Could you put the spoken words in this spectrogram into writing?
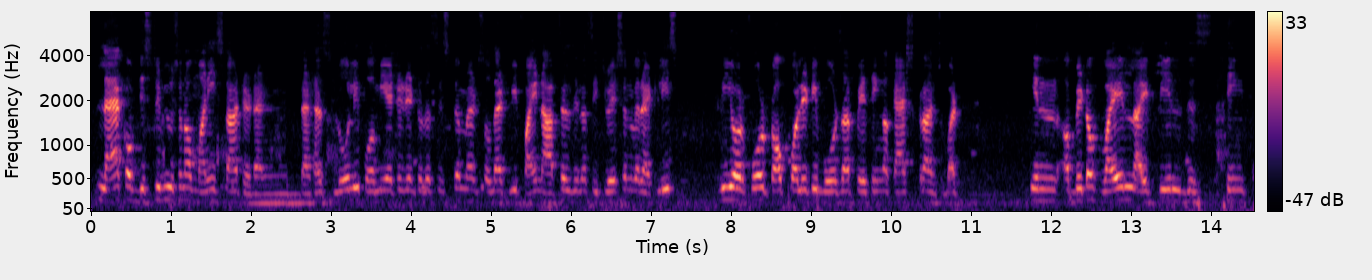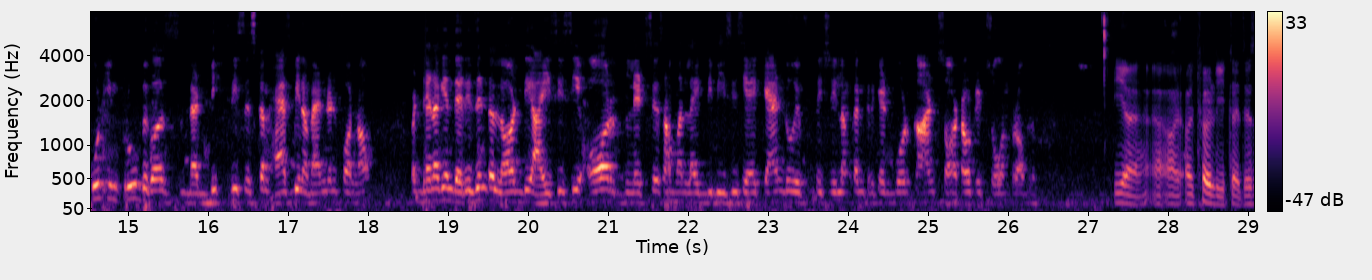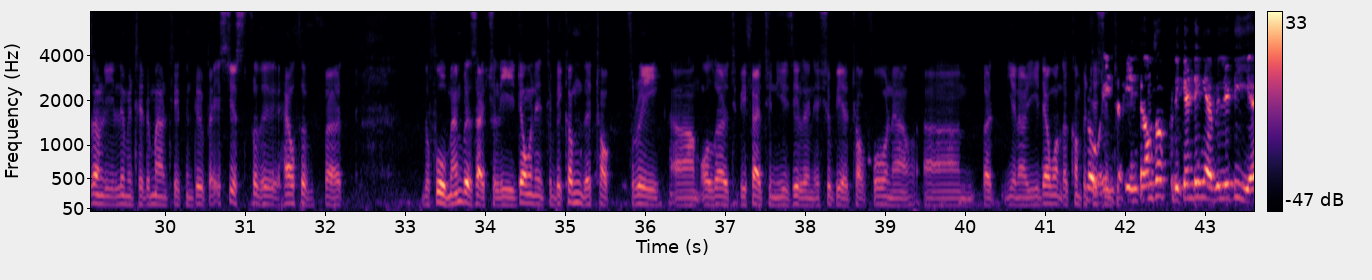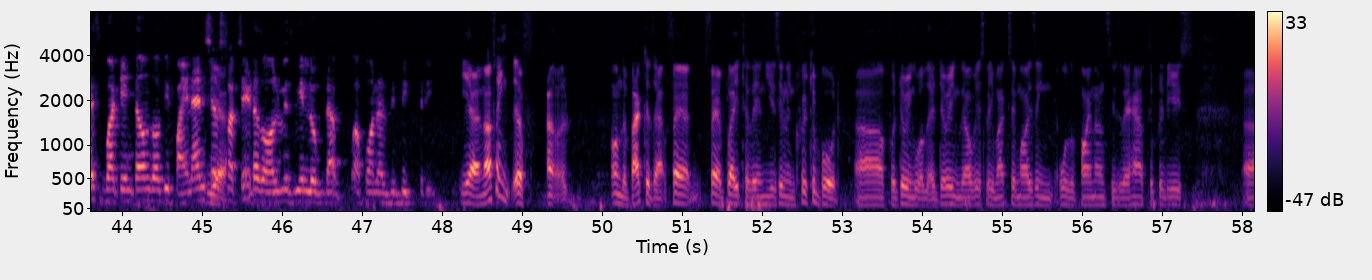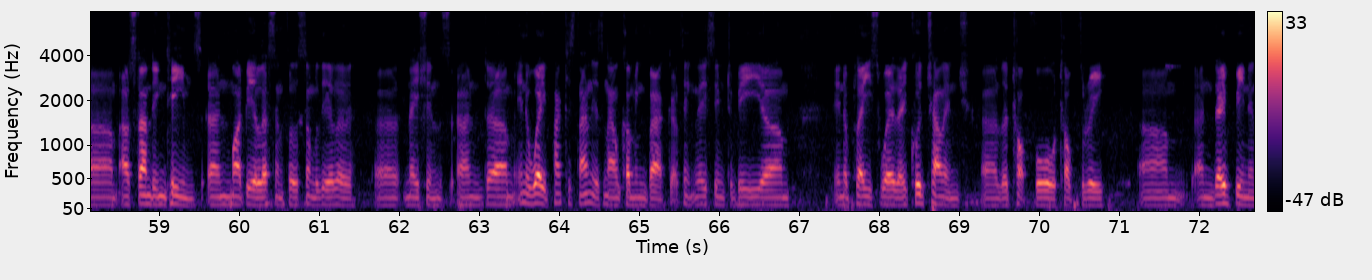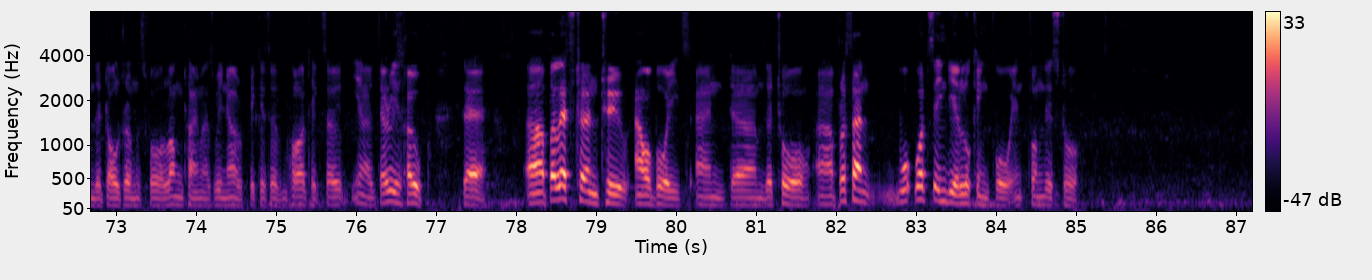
lack of distribution of money started, and that has slowly permeated into the system, and so that we find ourselves in a situation where at least three or four top quality boards are facing a cash crunch, but in a bit of while i feel this thing could improve because that big three system has been abandoned for now. But then again there isn't a lot the icc or let's say someone like the bcci can do if the sri lankan cricket board can't sort out its own problems. Yeah i, I totally there's only a limited amount you can do but it's just for the health of uh, the full members actually. You don't want it to become the top three. Um, although to be fair to New Zealand, it should be a top four now. Um, but you know, you don't want the competition. No, in, to... in, terms of cricketing ability, yes, but in terms of the financial yeah. structure, it has always been looked up upon as the big three. Yeah, and I think if, uh, on the back of that, fair fair play to the New Zealand Cricket Board uh, for doing what they're doing. They're obviously maximising all the finances they have to produce um, outstanding teams, and might be a lesson for some of the other uh, nations. And um, in a way, Pakistan is now coming back. I think they seem to be um, in a place where they could challenge uh, the top four, top three. Um, and they've been in the doldrums for a long time, as we know, because of politics. So, you know, there is hope there. Uh, but let's turn to our boys and um, the tour. Uh, Prasen, what's India looking for in, from this tour?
